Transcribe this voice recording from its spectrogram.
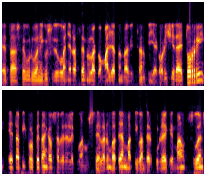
eta asteburuan ikusi dugu bainera zen olako mailatan da bitzan biak. Horixe da etorri, eta bi kolpetan gauza bere lekuan uste. Larun batean, Mati Banderpulek eman zuen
